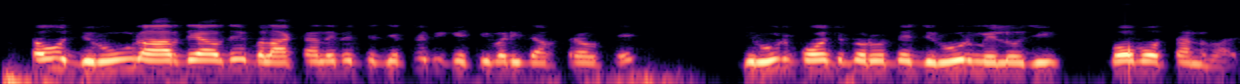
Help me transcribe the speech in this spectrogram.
ਤਾਂ ਉਹ ਜਰੂਰ ਆਪਦੇ ਆਪਦੇ ਬਲਾਕਾਂ ਦੇ ਵਿੱਚ ਜਿੱਥੇ ਵੀ ਖੇਤੀਬਾੜੀ ਦਫ਼ਤਰ ਆ ਉੱਥੇ ਜਰੂਰ ਪਹੁੰਚ ਕਰੋ ਤੇ ਜਰੂਰ ਮਿਲੋ ਜੀ। ਬਹੁਤ ਬਹੁਤ ਧੰਨਵਾਦ।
